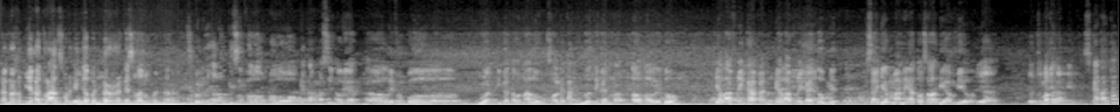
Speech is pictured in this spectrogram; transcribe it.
karena kebijakan transfernya nggak bener, nggak selalu bener. Sebenarnya logis sih kalau kalau kita masih ngelihat uh, Liverpool 2-3 tahun lalu. Soalnya kan 2-3 na- tahun lalu itu Piala Afrika kan. Piala Afrika itu bisa aja Mane atau Salah diambil. Iya. Cuma kan sekarang kan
